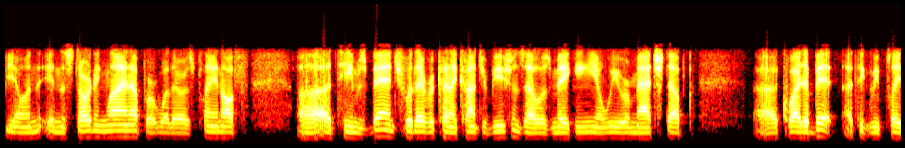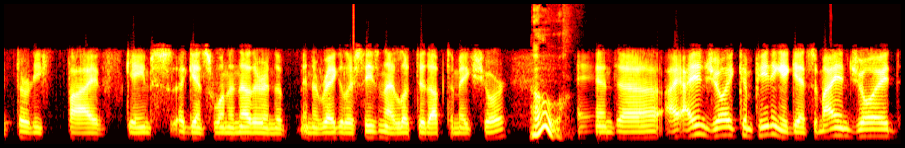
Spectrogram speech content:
you know in, in the starting lineup or whether I was playing off uh, a team's bench, whatever kind of contributions I was making. You know, we were matched up uh, quite a bit. I think we played 35 games against one another in the in the regular season. I looked it up to make sure. Oh, and uh, I, I enjoyed competing against him. I enjoyed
